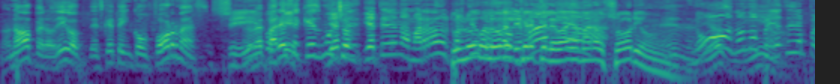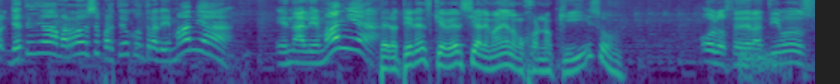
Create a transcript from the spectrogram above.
No, no, pero digo, es que te inconformas. Sí, Pero me parece que es ya mucho. te- Ya, tienen amarrado el tú partido luego, contra luego quieres que le vaya a Alemania. llamar a Osorio. No, no, no, pero ya tenían, ya tenían amarrado ese partido contra Alemania. En Alemania. Pero tienes que ver si Alemania a lo mejor no quiso. O los federativos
